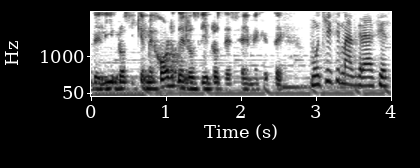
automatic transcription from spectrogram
de libros y que mejor de los libros de CMQT. Muchísimas gracias.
